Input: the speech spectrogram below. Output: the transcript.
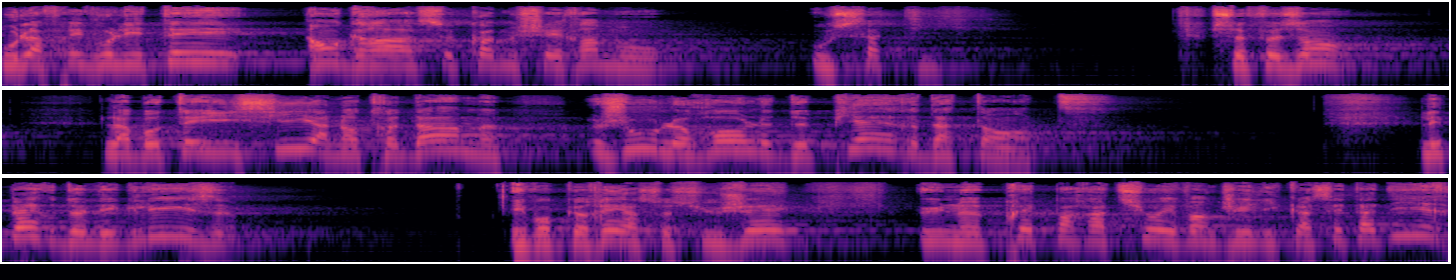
ou la frivolité en grâce, comme chez Rameau ou Satie. Ce faisant, la beauté ici, à Notre-Dame, joue le rôle de pierre d'attente. Les pères de l'Église évoqueraient à ce sujet une préparatio evangelica, c'est-à-dire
